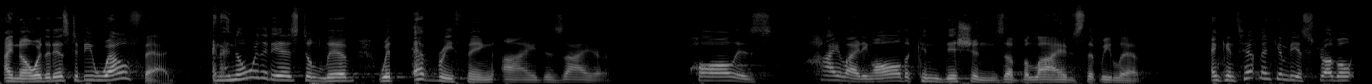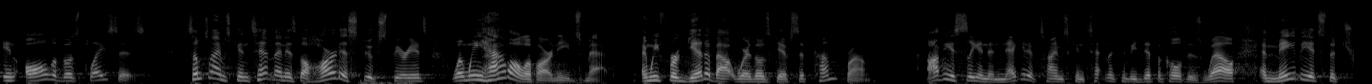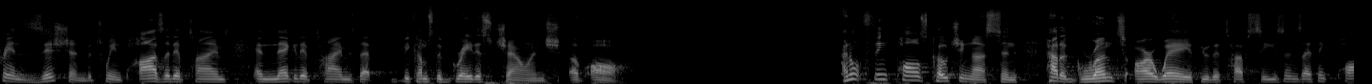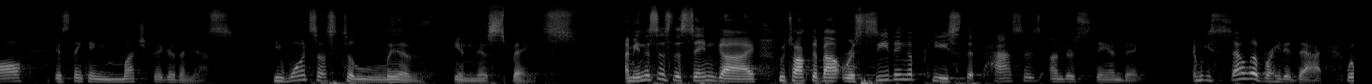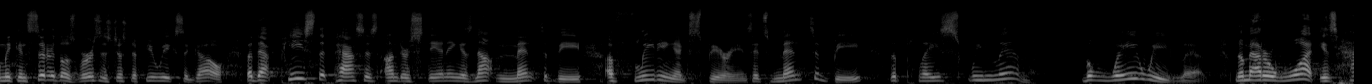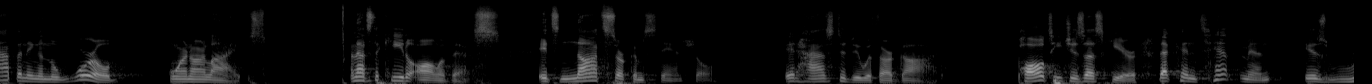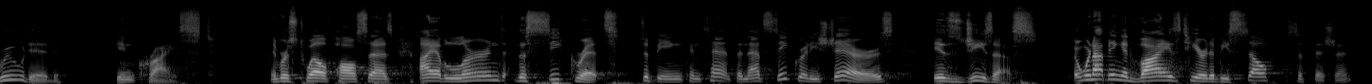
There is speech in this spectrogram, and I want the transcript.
I know what it is to be well fed. And I know what it is to live with everything I desire. Paul is highlighting all the conditions of the lives that we live. And contentment can be a struggle in all of those places. Sometimes contentment is the hardest to experience when we have all of our needs met and we forget about where those gifts have come from. Obviously, in the negative times, contentment can be difficult as well. And maybe it's the transition between positive times and negative times that becomes the greatest challenge of all. I don't think Paul's coaching us in how to grunt our way through the tough seasons. I think Paul is thinking much bigger than this. He wants us to live in this space. I mean, this is the same guy who talked about receiving a peace that passes understanding. And we celebrated that when we considered those verses just a few weeks ago. But that peace that passes understanding is not meant to be a fleeting experience, it's meant to be the place we live the way we live, no matter what is happening in the world or in our lives. And that's the key to all of this. It's not circumstantial, it has to do with our God. Paul teaches us here that contentment is rooted in Christ. In verse 12, Paul says, I have learned the secret to being content. And that secret he shares is Jesus. We're not being advised here to be self sufficient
